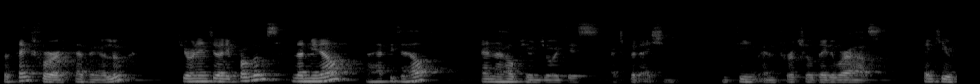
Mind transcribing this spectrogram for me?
So thanks for having a look. If you run into any problems, let me know. I'm happy to help. And I hope you enjoyed this explanation. The team and Virtual Data Warehouse. Thank you.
